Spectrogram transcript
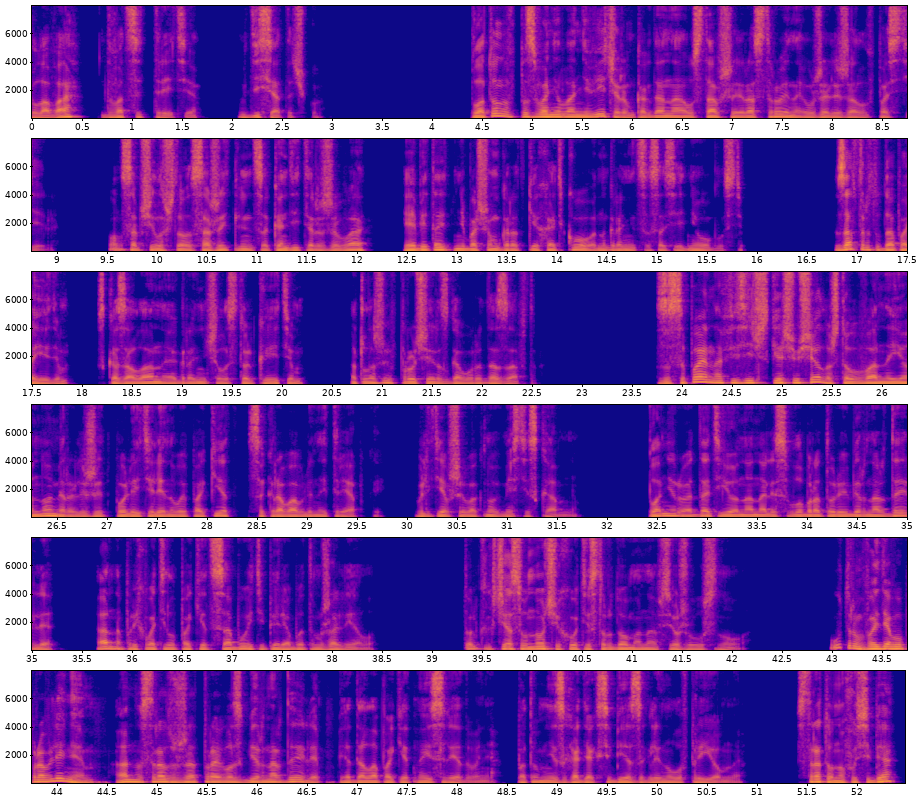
Глава 23. В десяточку. Платонов позвонил Анне вечером, когда она, уставшая и расстроенная, уже лежала в постели. Он сообщил, что сожительница кондитера жива и обитает в небольшом городке Ходьково на границе соседней области. «Завтра туда поедем», — сказала Анна и ограничилась только этим, отложив прочие разговоры до завтра. Засыпая, она физически ощущала, что в ванной ее номера лежит полиэтиленовый пакет с окровавленной тряпкой, влетевший в окно вместе с камнем. Планируя отдать ее на анализ в лабораторию Бернарделли, Анна прихватила пакет с собой и теперь об этом жалела. Только к часу ночи, хоть и с трудом, она все же уснула. Утром, войдя в управление, Анна сразу же отправилась к Бернарделле и отдала пакет на исследование. Потом, не заходя к себе, заглянула в приемную. «Стратонов у себя?»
